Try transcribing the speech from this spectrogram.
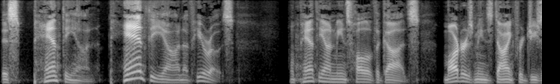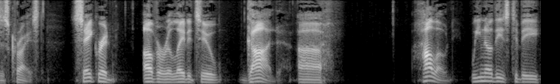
This pantheon, pantheon of heroes well, Pantheon means Hall of the Gods. Martyrs means dying for Jesus Christ. Sacred of or related to God. Uh, hallowed. We know these to be.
